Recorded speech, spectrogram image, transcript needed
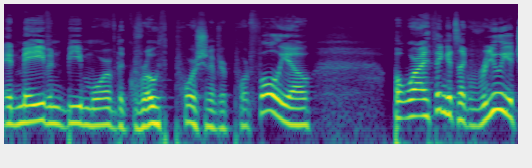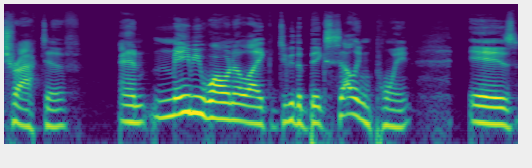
It may even be more of the growth portion of your portfolio. But where I think it's like really attractive and maybe want to like do the big selling point is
